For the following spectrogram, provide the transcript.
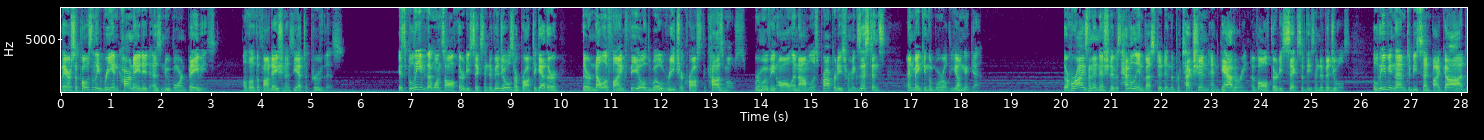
they are supposedly reincarnated as newborn babies, although the Foundation has yet to prove this. It's believed that once all 36 individuals are brought together, their nullifying field will reach across the cosmos, removing all anomalous properties from existence and making the world young again. The Horizon Initiative is heavily invested in the protection and gathering of all 36 of these individuals, believing them to be sent by God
